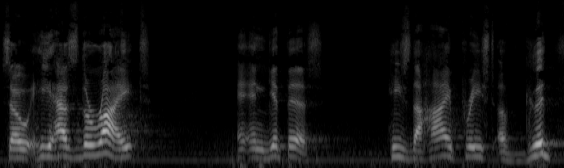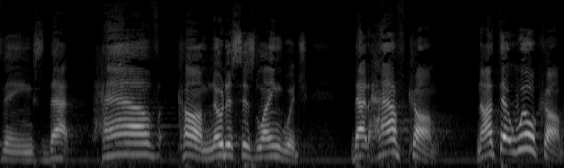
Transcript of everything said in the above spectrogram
So he has the right and get this He's the high priest of good things that have come. Notice his language that have come, not that will come.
